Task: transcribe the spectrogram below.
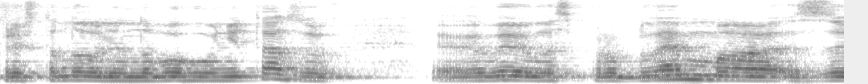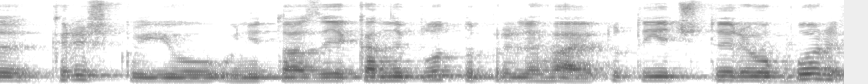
при встановленні нового унітазу е, виявилась проблема з кришкою унітазу, яка неплотно прилягає. Тут є чотири опори,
